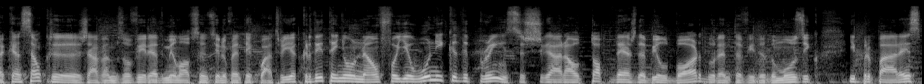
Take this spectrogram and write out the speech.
A canção que já vamos ouvir é de 1994 e, acreditem ou não, foi a única de Prince a chegar ao top 10 da Billboard durante a vida do músico e, preparem-se,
